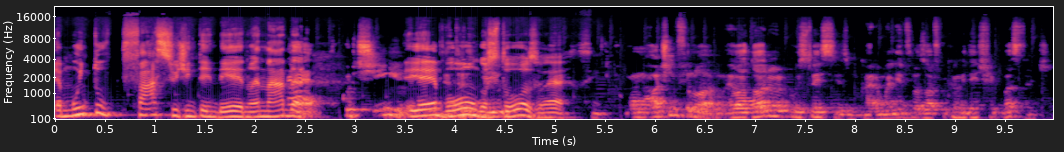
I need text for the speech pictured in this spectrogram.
é, muito fácil de entender, não é nada. É, curtinho. E é bom, gostoso, é. Sim. É um ótimo filósofo. Eu adoro o estoicismo, cara. É uma linha filosófica que eu me identifico bastante.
